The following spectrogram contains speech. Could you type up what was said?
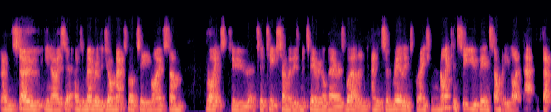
And so, you know, as a, as a member of the John Maxwell team, I have some rights to to teach some of his material there as well, and, and it's a real inspiration. And I can see you being somebody like that. That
